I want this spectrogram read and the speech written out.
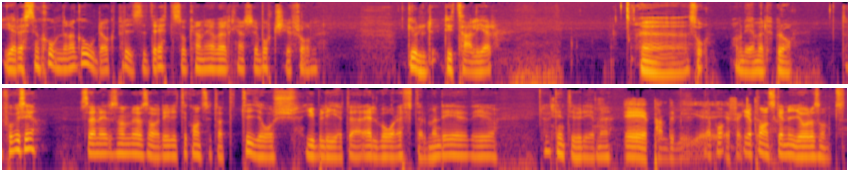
är recensionerna goda och priset rätt så kan jag väl kanske bortse från gulddetaljer. Uh, så, om det är väldigt bra. Då får vi se. Sen är det som jag sa, det är lite konstigt att tioårsjubileet är elva år efter, men det är, det är jag vet inte hur det är med är pandemieffekten. japanska nyår och sånt.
